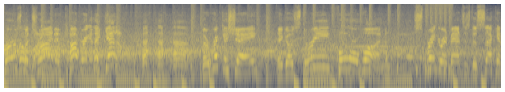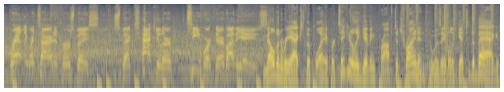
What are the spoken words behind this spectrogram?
first, Oh, but wow. Treinen covering, and they get him. the ricochet, it goes three, four, one. Springer advances to second. Brantley retired at first base. Spectacular teamwork there by the A's. Melvin reacts to the play, particularly giving props to Treinen, who was able to get to the bag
